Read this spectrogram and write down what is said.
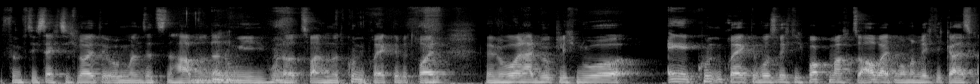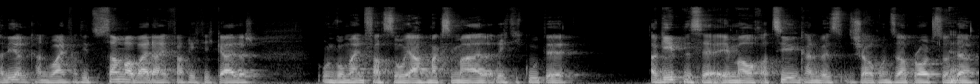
50, 60 Leute irgendwann sitzen haben und dann mhm. irgendwie 100, 200 Kundenprojekte betreuen. Weil wir wollen halt wirklich nur enge Kundenprojekte, wo es richtig Bock macht zu arbeiten, wo man richtig geil skalieren kann, wo einfach die Zusammenarbeit einfach richtig geil ist und wo man einfach so ja maximal richtig gute Ergebnisse eben auch erzielen kann, weil es ist auch unser Approach so ja. in der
